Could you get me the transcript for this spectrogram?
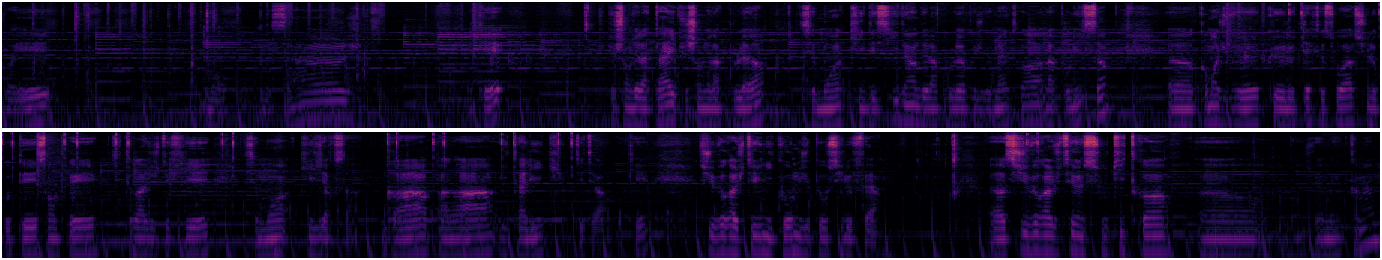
Envoyer mon message. Ok. Changer la taille, je peux changer la couleur. C'est moi qui décide hein, de la couleur que je veux mettre, la police. Euh, comment je veux que le texte soit sur le côté, centré, etc. Justifié. C'est moi qui gère ça. Gras, pas gras, italique, etc. Ok. Si je veux rajouter une icône, je peux aussi le faire. Euh, si je veux rajouter un sous-titre, euh, je vais mettre quand même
